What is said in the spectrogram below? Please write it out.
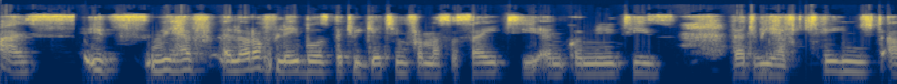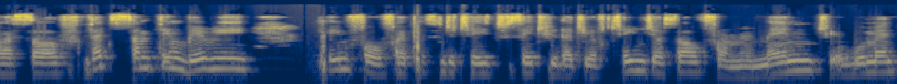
us, it's, we have a lot of labels that we're getting from our society and communities that we have changed ourselves. That's something very painful for a person to change to say to you that you have changed yourself from a man to a woman,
